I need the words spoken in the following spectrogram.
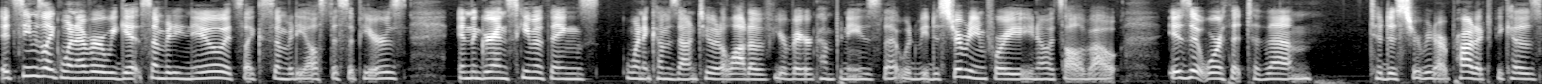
It seems like whenever we get somebody new, it's like somebody else disappears. In the grand scheme of things, when it comes down to it, a lot of your bigger companies that would be distributing for you, you know, it's all about is it worth it to them to distribute our product? Because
